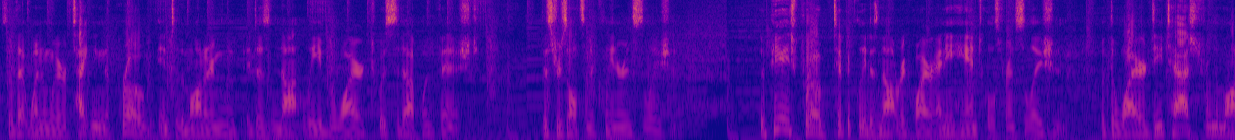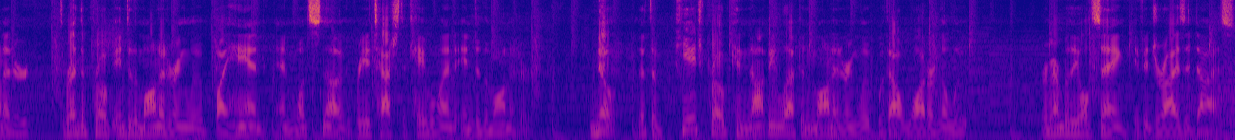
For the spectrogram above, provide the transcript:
so that when we're tightening the probe into the monitoring loop, it does not leave the wire twisted up when finished. This results in a cleaner installation. The pH probe typically does not require any hand tools for installation. With the wire detached from the monitor, thread the probe into the monitoring loop by hand and once snug, reattach the cable end into the monitor. Note that the pH probe cannot be left in the monitoring loop without water in the loop. Remember the old saying, if it dries, it dies.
